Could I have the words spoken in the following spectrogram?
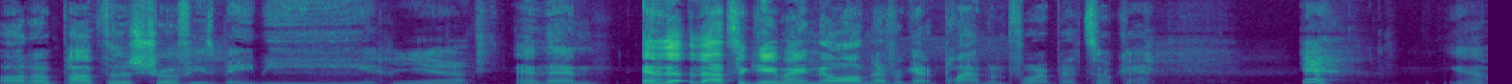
Auto pop those trophies, baby. Yeah. And then, and th- that's a game I know I'll never get a platinum for, but it's okay. Yeah. You know.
